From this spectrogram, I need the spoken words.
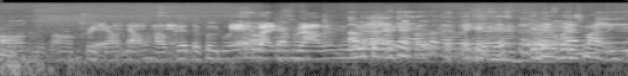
all just all freak out now how good the food was. Everybody's smiling. Okay, get everybody smiling.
